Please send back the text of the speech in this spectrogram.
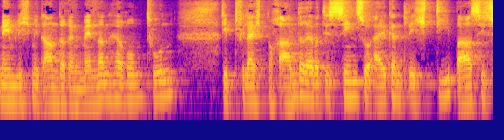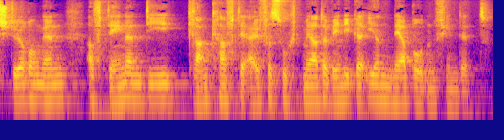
nämlich mit anderen Männern herumtun. Gibt vielleicht noch andere, aber das sind so eigentlich die Basisstörungen, auf denen die krankhafte Eifersucht mehr oder weniger ihren Nährboden findet.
